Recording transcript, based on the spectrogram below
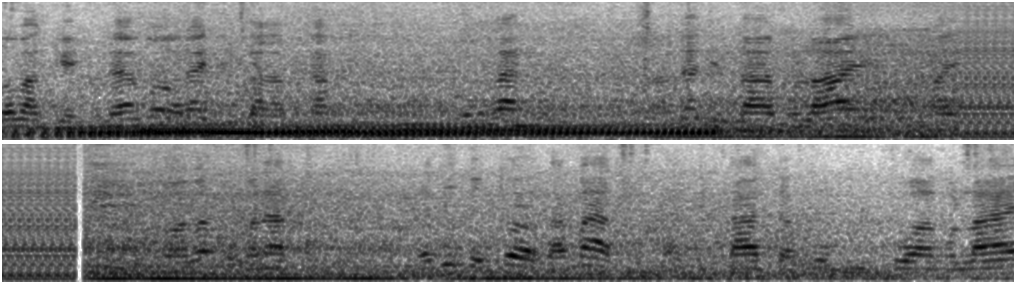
ระวังเขตอยู่แล้วก็ได้ติดตามนะครับจนกระทั่ง ได้ติดตามคนร้ายไปที่ซอยวัดสมนัทและ ที่สุดก็สามารถติดตามจับกลุ่มตัวคนร้าย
